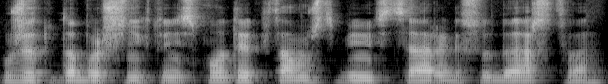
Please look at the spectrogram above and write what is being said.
уже туда больше никто не смотрит, потому что бенефициары государства.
